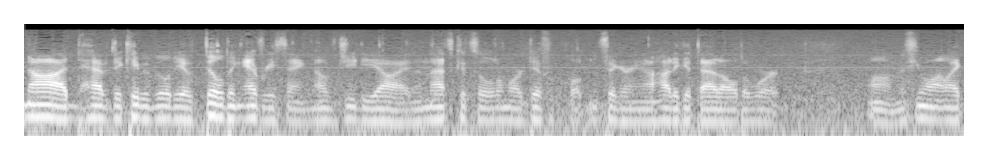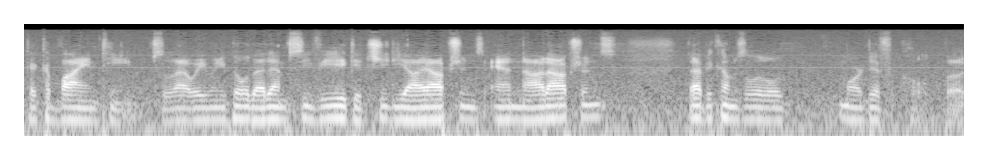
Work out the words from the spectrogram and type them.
Nod have the capability of building everything of GDI, then that gets a little more difficult in figuring out how to get that all to work. Um, if you want like a combined team, so that way when you build that MCV, you get GDI options and Nod options. That becomes a little more difficult. But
